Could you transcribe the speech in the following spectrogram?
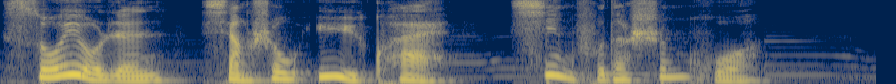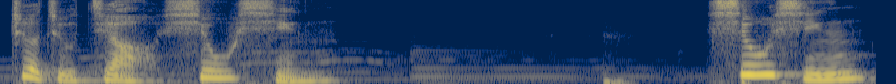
所有人享受愉快。幸福的生活，这就叫修行。修行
